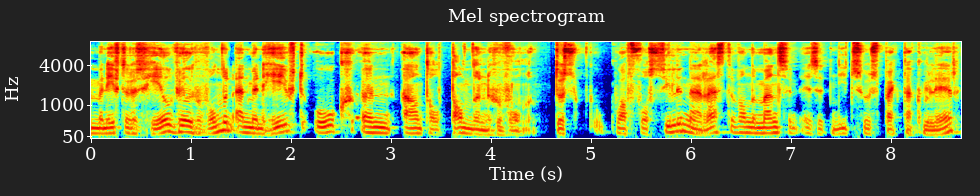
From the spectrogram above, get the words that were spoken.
men heeft er dus heel veel gevonden en men heeft ook een aantal tanden gevonden. Dus qua fossielen en resten van de mensen is het niet zo spectaculair.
